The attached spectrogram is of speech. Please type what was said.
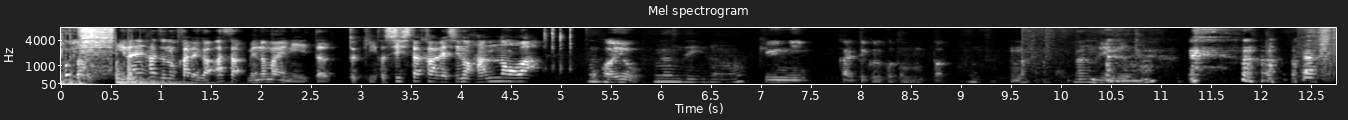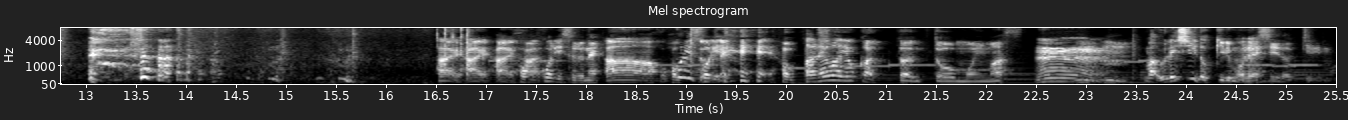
ほい。いないはずの彼が朝目の前にいた時、年下彼氏の反応は？おはよう。なんでいるの？急に帰ってくること思った。なんでいるの？はいはいはいはい。ほっこりするね。あー、ほっこりするね。あれは良かったと思います。う。うんん。まあ嬉しいドッキリもね。嬉しいドッキリも。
